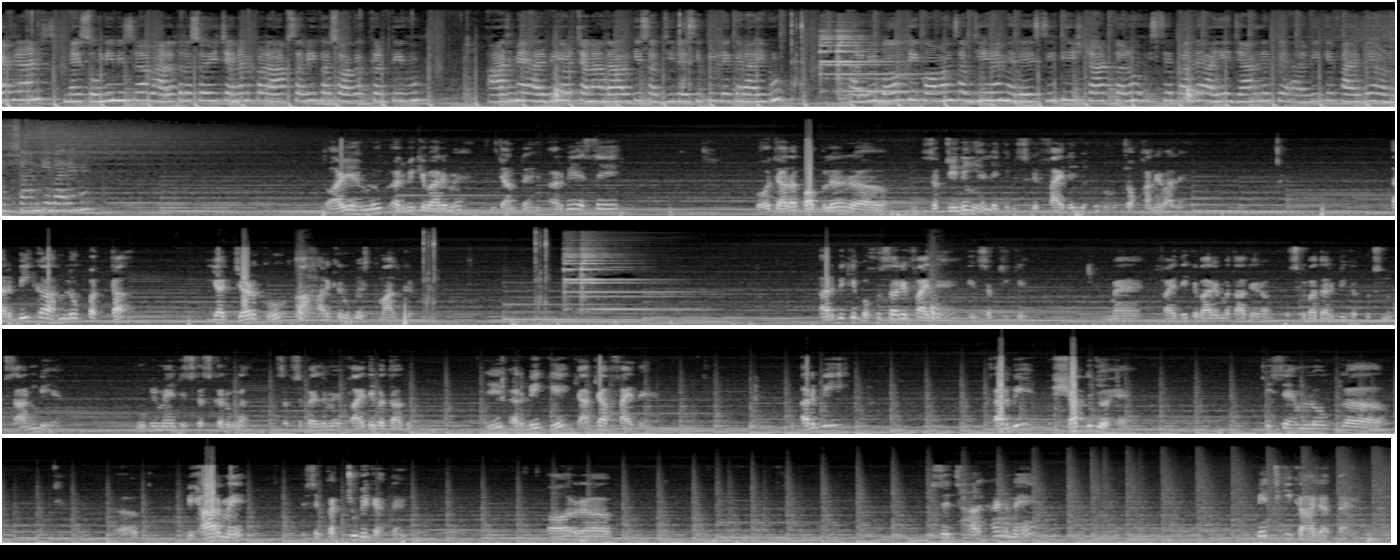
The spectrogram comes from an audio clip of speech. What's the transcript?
Hi friends मैं सोनी मिश्रा, भारत रसोई channel पर आप सभी का स्वागत करती हूँ। आज मैं अरबी और चना दाल की सब्ज़ी रेसिपी लेकर आई हूँ। अरबी बहुत ही कॉमन सब्ज़ी है, मैं रेसिपी स्टार्ट करूँ, इससे पहले आइए जान लेते अरबी के फ़ायदे और नुकसान के बारे में। तो आइए हम लोग अरबी के बारे में जानते हैं। अरबी ऐसे बहुत ज़्यादा पॉपुलर सब्ज़ी नहीं है, लेकिन इसके फ़ायदे जो है बहुत चौंकाने वाले हैं। अरबी का हम लोग पत्ता या जड़ को आहार के रूप में इस्तेमाल करते हैं। अरबी के बहुत सारे फ़ायदे हैं इन सब्ज़ी के। मैं फ़ायदे के बारे में बता दे रहा हूँ, उसके बाद अरबी का कुछ नुकसान भी है, वो भी मैं डिस्कस करूँगा। सबसे पहले मैं फ़ायदे बता दूँ कि अरबी के क्या क्या फ़ायदे हैं। अरबी अरबी शब्द जो है, इसे हम लोग बिहार में इसे कच्चू भी कहते हैं। और इसे झारखंड में पेचकी कहा जाता है।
